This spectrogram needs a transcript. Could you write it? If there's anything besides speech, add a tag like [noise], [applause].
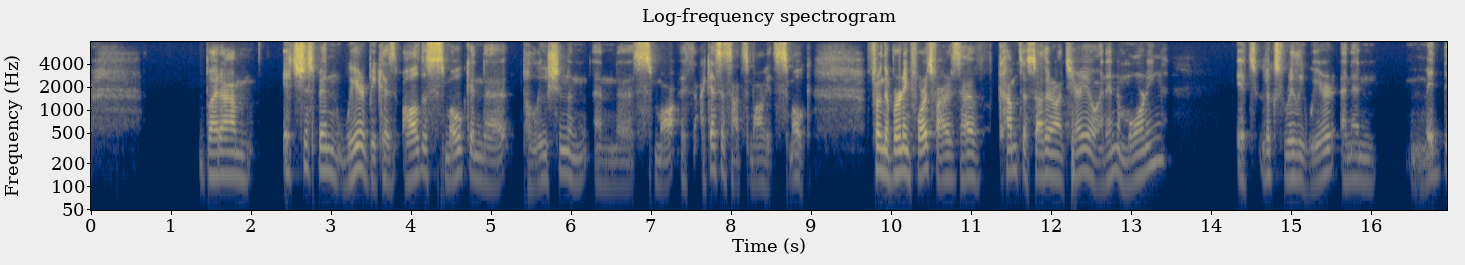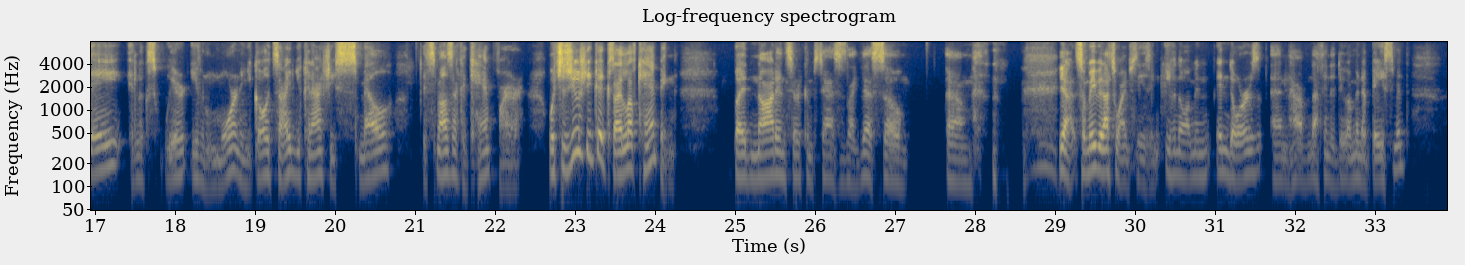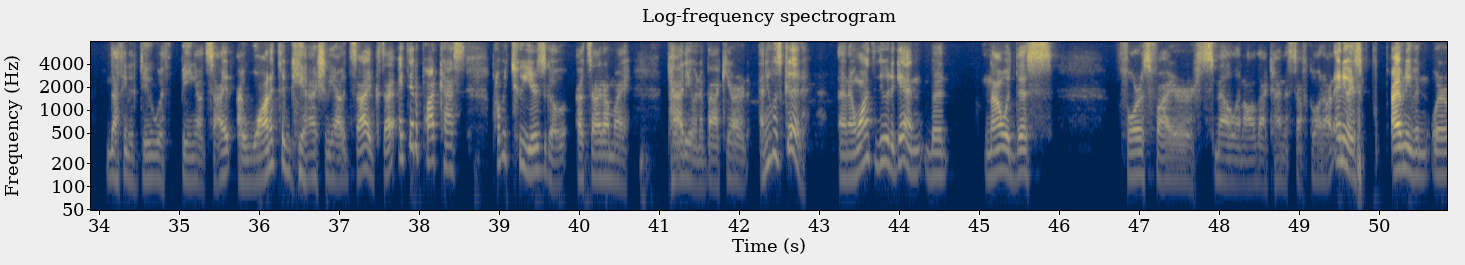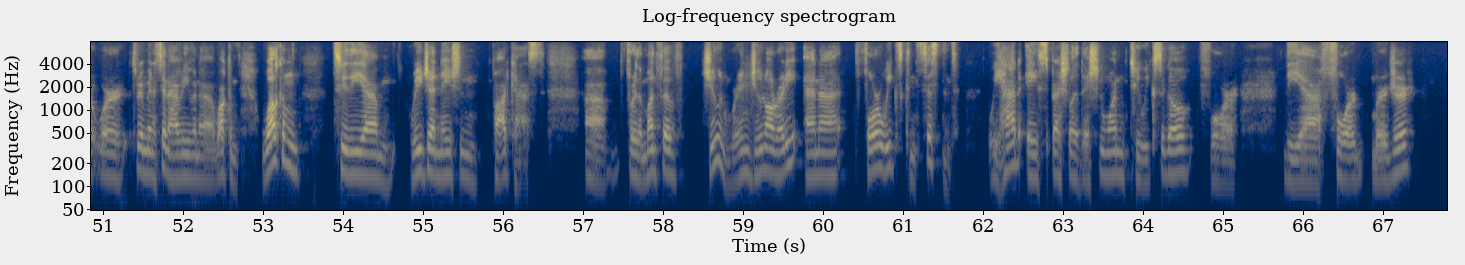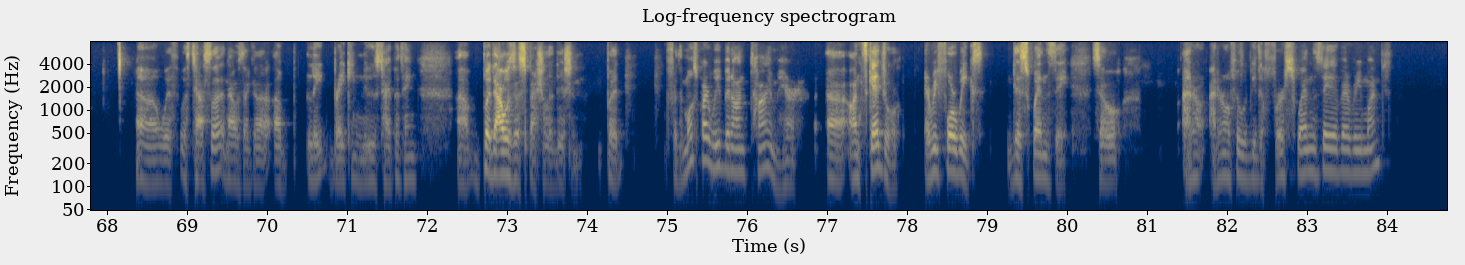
But um, it's just been weird because all the smoke and the pollution and and the smog. I guess it's not smog; it's smoke from the burning forest fires have come to southern Ontario, and in the morning, it looks really weird, and then midday it looks weird even more. And you go outside you can actually smell it smells like a campfire which is usually good because i love camping but not in circumstances like this. So um [laughs] [laughs] yeah so maybe that's why i'm sneezing even though i'm in indoors and have nothing to do i'm in a basement nothing to do with being outside i wanted to be [laughs] actually outside because I, I did a podcast probably two years ago outside on my patio in a backyard and it was good and i wanted to do it again but now with this forest fire smell and all that kind of stuff going on. Anyways, I haven't even we're we're three minutes in. I haven't even uh, welcome welcome to the um, Regen Nation podcast uh, for the month of June. We're in June already, and uh, four weeks consistent. We had a special edition one two weeks ago for the uh, Ford merger uh, with with Tesla, and that was like a, a late breaking news type of thing. Uh, but that was a special edition. But for the most part, we've been on time here, uh, on schedule every four weeks. This Wednesday, so I don't, I don't know if it would be the first Wednesday of every month.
